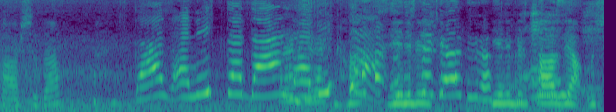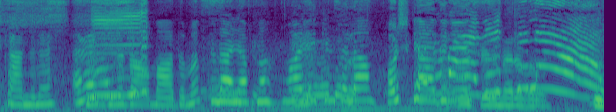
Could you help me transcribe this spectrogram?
Karşıda. Gel enişte gel enişte. Yeni bir yeni bir tarz yapmış kendine. Sevgili damadımız. Güzel yapma. Aleyküm selam. Hoş geldiniz. Merhabalar. Ha.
